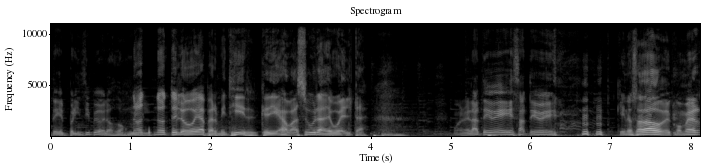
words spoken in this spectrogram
del principio de los 2000. No, no te lo voy a permitir que digas basura de vuelta. Bueno, la TV, esa TV. Que nos ha dado de comer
